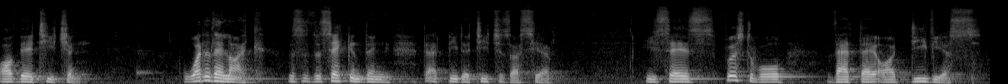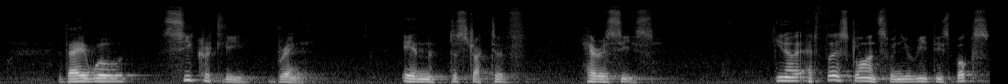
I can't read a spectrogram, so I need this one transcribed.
of their teaching. What are they like? This is the second thing that Peter teaches us here. He says, first of all, that they are devious. They will secretly bring in destructive heresies. You know, at first glance, when you read these books,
